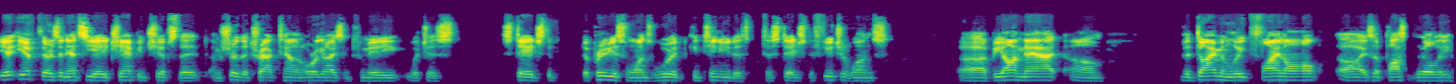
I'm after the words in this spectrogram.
If there's an NCAA championships, that I'm sure the Tracktown organizing committee, which has staged the, the previous ones, would continue to, to stage the future ones. Uh, beyond that, um, the Diamond League final uh, is a possibility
